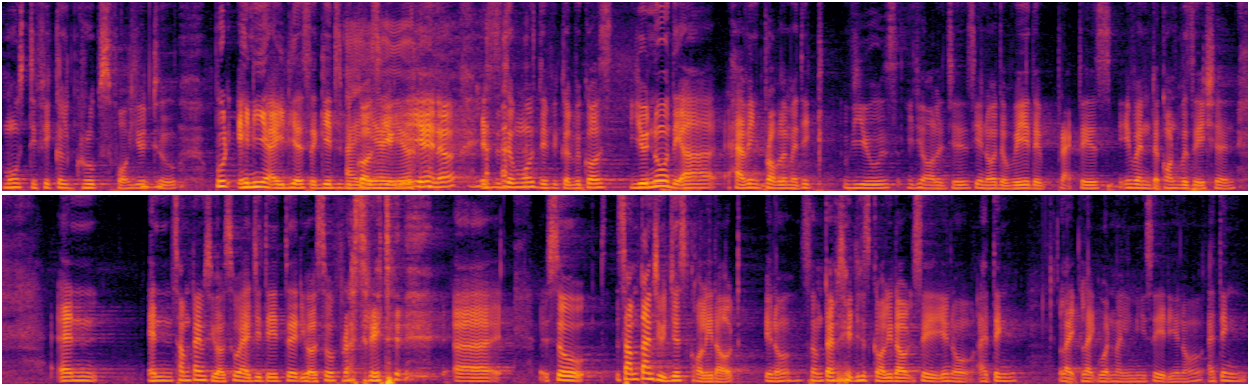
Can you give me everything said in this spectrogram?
most difficult groups for you to put any ideas against because you, you. you know it's the most difficult because you know they are having problematic views, ideologies, you know the way they practice, even the conversation, and and sometimes you are so agitated, you are so frustrated, uh, so sometimes you just call it out. You know, sometimes you just call it out. Say, you know, I think like like what Nalini said, you know, I think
